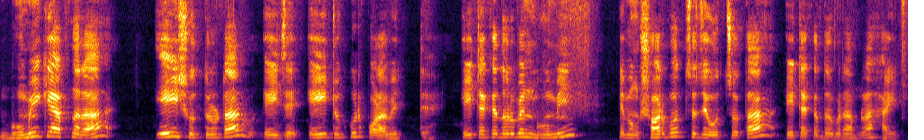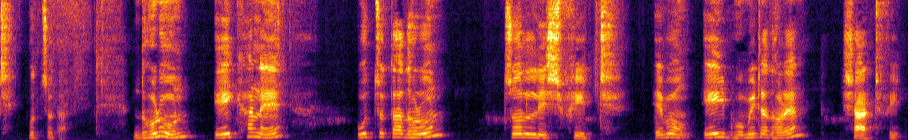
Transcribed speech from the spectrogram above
ভূমিকে আপনারা এই সূত্রটার, এই যে এইটুকুর পরাবৃত্তে, এইটাকে ধরবেন ভূমি এবং সর্বোচ্চ যে উচ্চতা এটাকে ধরবেন আপনারা হাইট উচ্চতা। ধরুন, এইখানে উচ্চতা ধরুন চল্লিশ ফিট এবং এই ভূমিটা ধরেন ষাট ফিট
